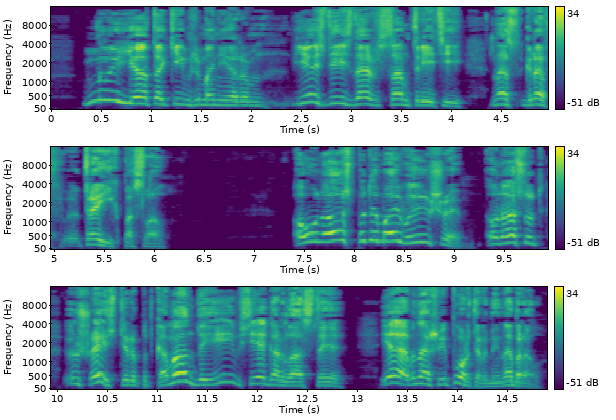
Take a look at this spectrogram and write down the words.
— Ну и я таким же манером. Я здесь даже сам третий. Нас граф троих послал. — А у нас подымай выше. У нас тут шестеро под командой и все горластые. Я в нашей портерной набрал.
